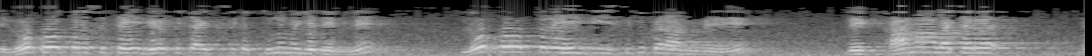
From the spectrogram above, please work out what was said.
ඒ ලෝකෝත්තර සිතේ විරති චෛතසික තුනම යෙදෙන්නේ ලෝකෝත්තරෙහිදී සිදු කරන්නේ මේ කාමාවචර ද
